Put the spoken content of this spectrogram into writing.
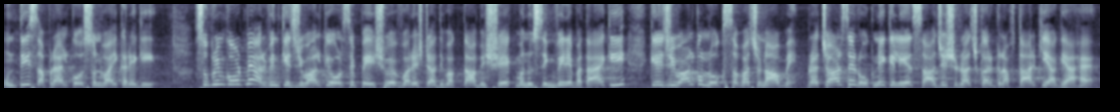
29 अप्रैल को सुनवाई करेगी। सुप्रीम कोर्ट में अरविंद केजरीवाल की ओर से पेश हुए वरिष्ठ अधिवक्ता अभिषेक मनु सिंघवी ने बताया कि केजरीवाल को लोकसभा चुनाव में प्रचार से रोकने के लिए साजिश रचकर गिरफ़्तार किया गया है।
